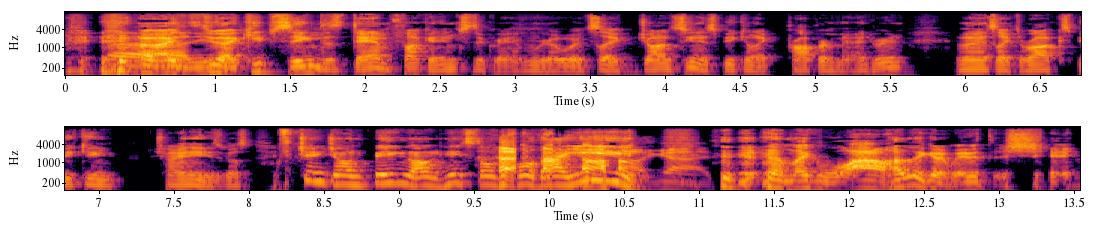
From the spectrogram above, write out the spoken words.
I, Uh, dude, I keep seeing this damn fucking Instagram reel where it's like John Cena speaking like proper Mandarin, and then it's like The Rock speaking Chinese. Goes Ching Chong Bing Long Hey Stone Cold oh Ai. God! And I'm like, wow, how do they get away with this shit?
